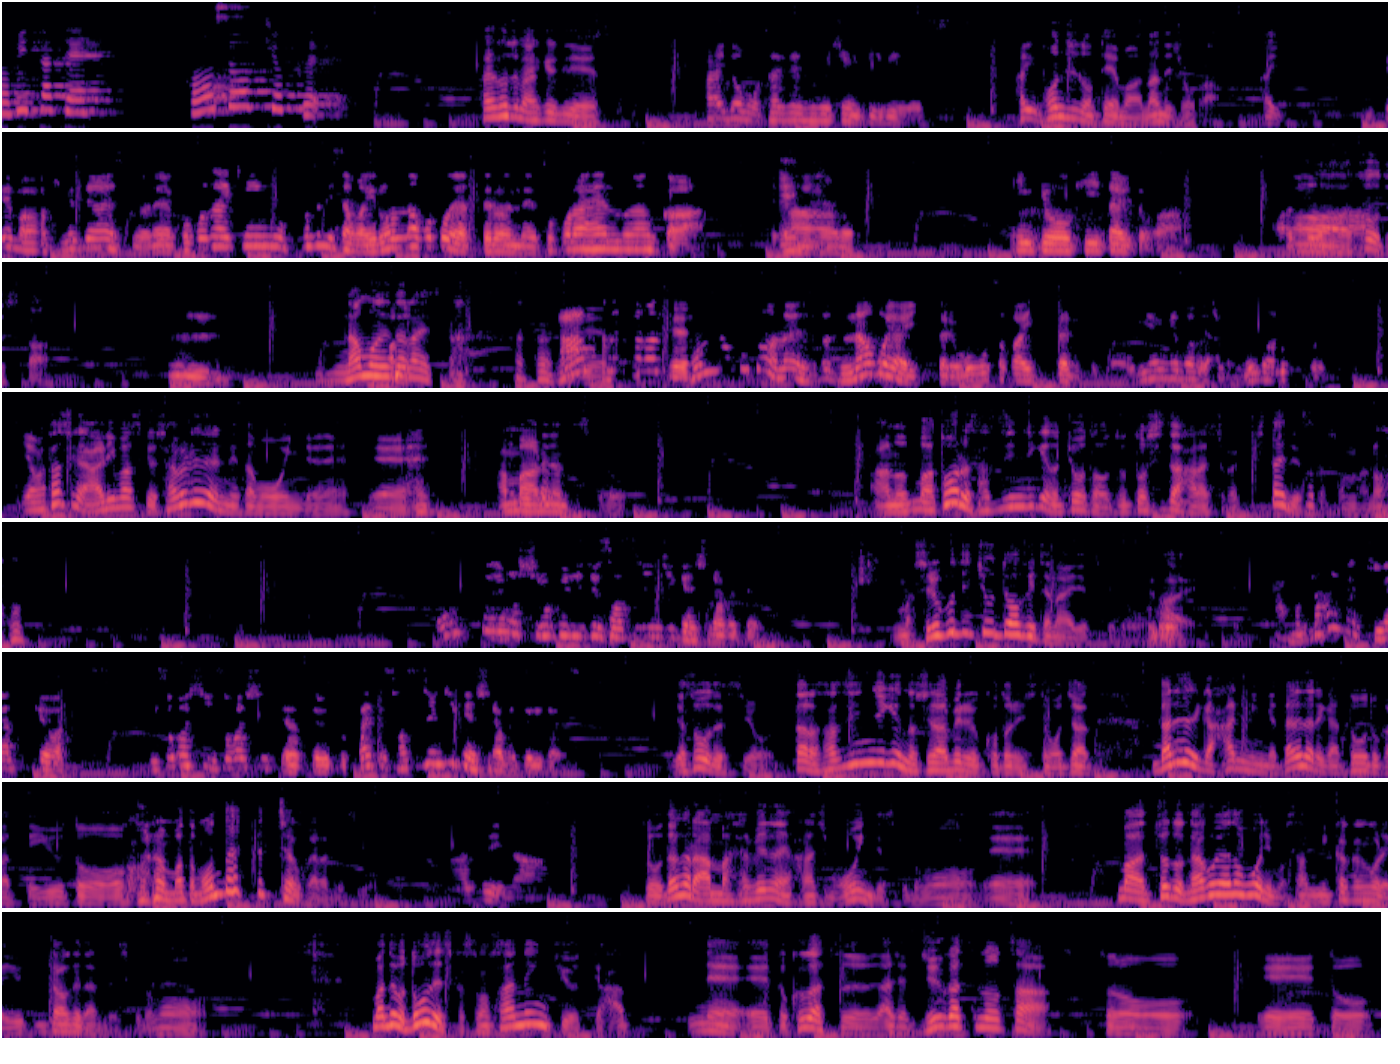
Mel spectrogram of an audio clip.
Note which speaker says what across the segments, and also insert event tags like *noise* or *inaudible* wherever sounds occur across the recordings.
Speaker 1: 飛び立て放送局
Speaker 2: はい、穂積明之です。
Speaker 3: はい、どうも、再生福祉に PB です。
Speaker 2: はい、本日のテーマは何でしょうか？はい。
Speaker 3: テーマは決めてないですけどね、ここ最近、小杉さんがいろんなことをやってるんで、そこら辺のなんか、
Speaker 2: え、あ
Speaker 3: あの、近況を聞いたりとか、あと
Speaker 2: あそうですか。
Speaker 3: うん。
Speaker 2: 何もネタないですか？
Speaker 3: なんかなかね、そんなことはないです。だって名古屋行ったり、大阪行ったりとか、お土産話がいろいろあるんですよ
Speaker 2: いや、まあ確かにありますけど、喋れないネタも多いんでね。えー、あんまあれなんですけど。あの、まあ、とある殺人事件の調査をずっとしてた話とか聞きたいですか、そんなの。*laughs*
Speaker 3: 本当にもう四六時中殺人事件調べてる。
Speaker 2: まあ、四六時中ってわけじゃないですけど、はい。
Speaker 3: もうなんか気がつけば、忙しい忙しいってやってると、大体殺人事件調べてるじゃないですか。
Speaker 2: いや、そうですよ。ただ、殺人事件の調べることにしても、じゃあ、誰々が犯人が誰々がどうとかっていうと、これはまた問題になっちゃうからですよ。
Speaker 3: まずいな。
Speaker 2: そう、だからあんま喋れない話も多いんですけども、えーまあちょっと名古屋の方にも 3, 3日間ぐらいいたわけなんですけども、まあでもどうですか、その3連休っては、ねえ、えっ、と、9月、あ、じゃあ10月のさ、その、えっ、と、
